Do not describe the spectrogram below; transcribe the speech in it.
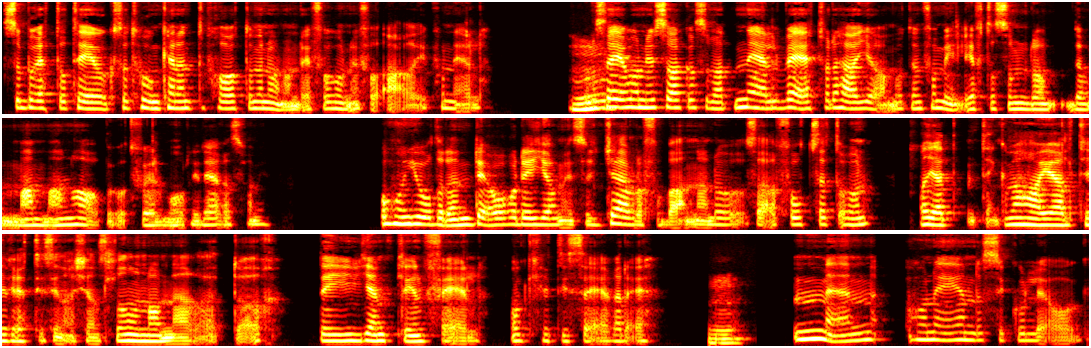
så berättar Theo också att hon kan inte prata med någon om det för hon är för arg på Nell. Och Mm. då säger hon ju saker som att Nell vet vad det här gör mot en familj eftersom de, de, mamman har begått självmord i deras familj. Och hon gjorde den då och det gör mig så jävla förbannad och så här fortsätter hon. Och jag tänker man har ju alltid rätt till sina känslor när någon nära dör. Det är ju egentligen fel att kritisera det. Mm. Men hon är ändå psykolog.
